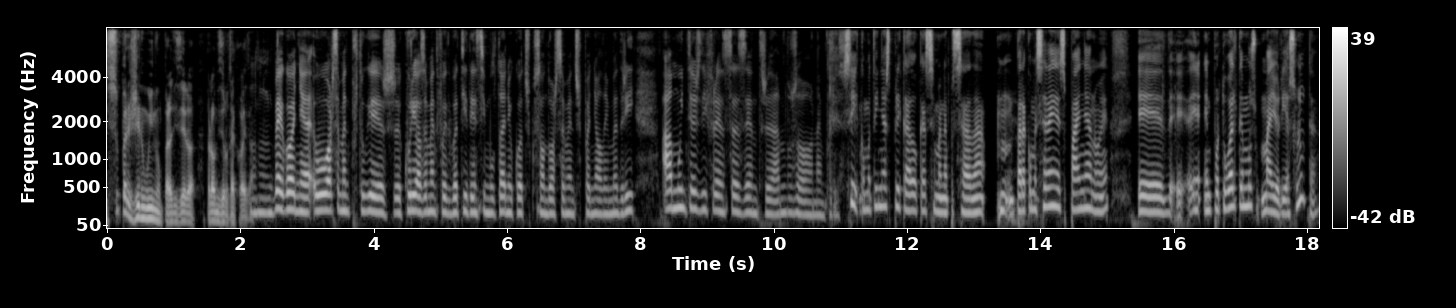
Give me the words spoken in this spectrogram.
super genuíno para dizer para não dizer outra coisa. Uhum. Begonha, o orçamento português, curiosamente, foi debatido em simultâneo com a discussão do orçamento espanhol em Madrid. Há muitas diferenças entre ambos ou nem por isso? Sí, como tiña explicado que a semana pasada, para comenzar en España, non é? Eh, eh, en Portugal temos maioría absoluta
